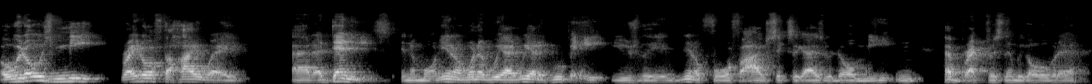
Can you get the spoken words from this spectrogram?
But we'd always meet right off the highway at a Denny's in the morning. You know, whenever we had we had a group of eight usually, and you know, four, five, six of guys would all meet and have breakfast, and then we go over there.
